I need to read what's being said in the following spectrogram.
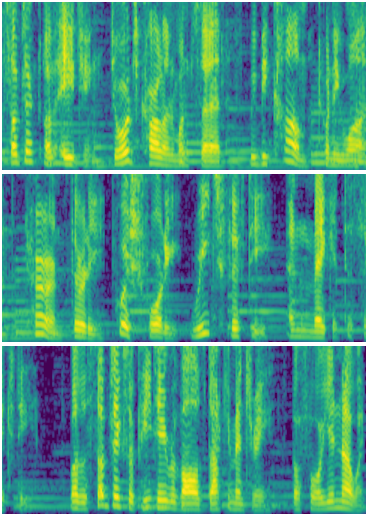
The subject of aging, George Carlin once said, We become 21, turn 30, push 40, reach 50, and make it to 60. While the subjects of PJ Raval's documentary, Before You Know It,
